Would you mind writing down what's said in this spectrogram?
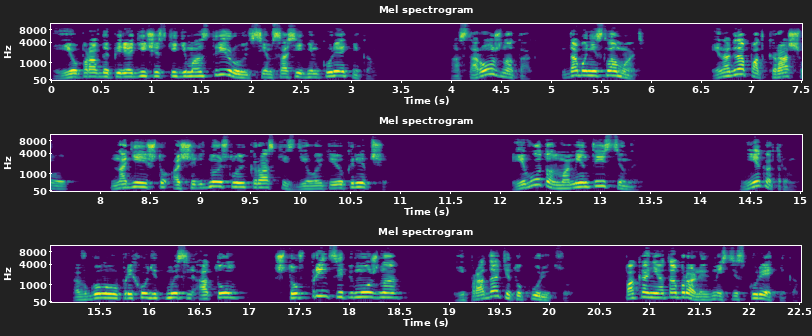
Ее, правда, периодически демонстрируют всем соседним курятникам. Осторожно так, дабы не сломать. Иногда подкрашивают, надеясь, что очередной слой краски сделает ее крепче. И вот он, момент истины. Некоторым в голову приходит мысль о том, что в принципе можно и продать эту курицу, пока не отобрали вместе с курятником.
